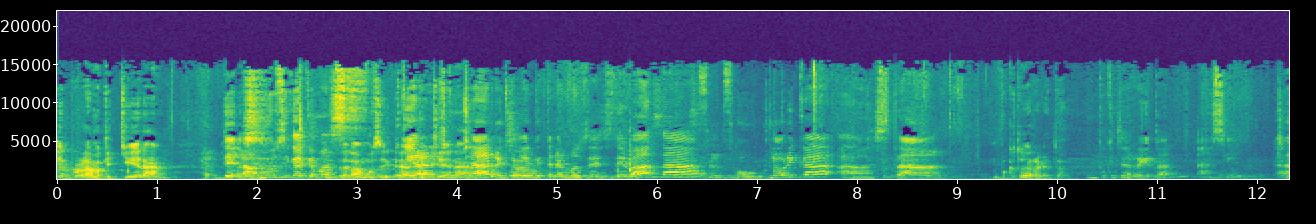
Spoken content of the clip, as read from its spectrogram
el programa que quieran, de la música que más de la música quieran que quieran. escuchar. Recuerden que tenemos desde banda fol- folclórica hasta Un poquito de reggaetón. un poquito de reggaetón. Ah, sí. Ah,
